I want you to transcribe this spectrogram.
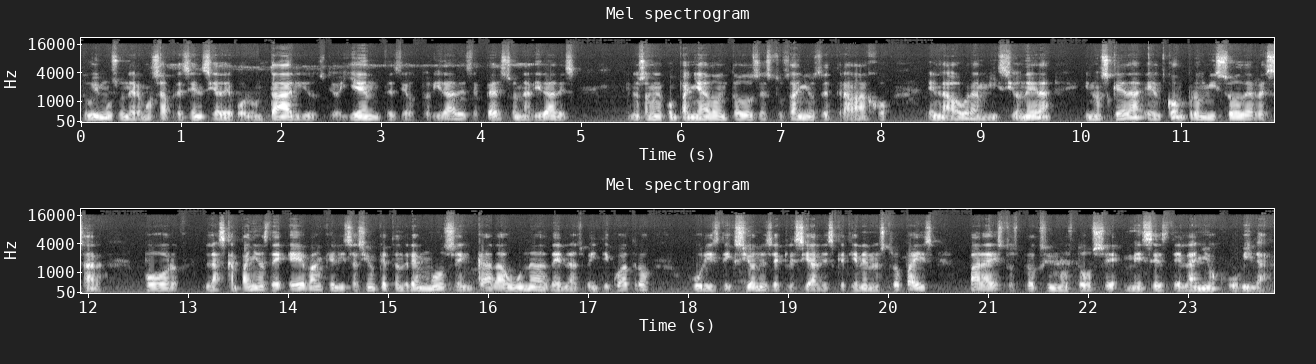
Tuvimos una hermosa presencia de voluntarios, de oyentes, de autoridades, de personalidades que nos han acompañado en todos estos años de trabajo en la obra misionera y nos queda el compromiso de rezar por las campañas de evangelización que tendremos en cada una de las 24 jurisdicciones eclesiales que tiene nuestro país para estos próximos 12 meses del año jubilar.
